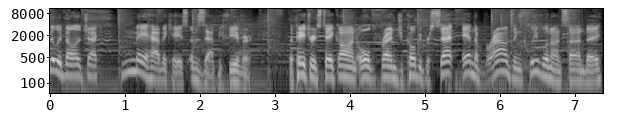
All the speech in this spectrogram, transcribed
Billy Belichick may have a case of zappy fever. The Patriots take on old friend Jacoby Brissett and the Browns in Cleveland on Sunday.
